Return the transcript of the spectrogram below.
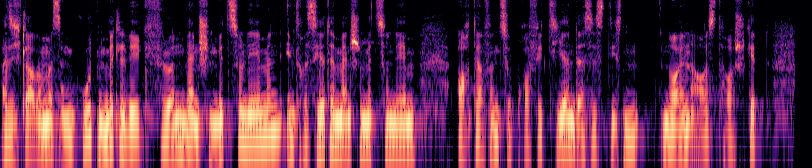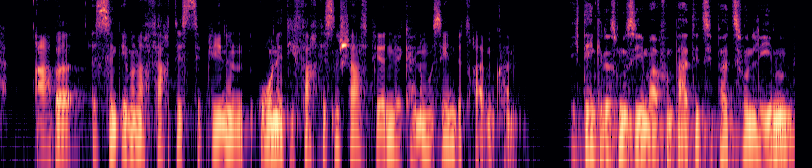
Also ich glaube, man muss einen guten Mittelweg führen, Menschen mitzunehmen, interessierte Menschen mitzunehmen, auch davon zu profitieren, dass es diesen neuen Austausch gibt. Aber es sind immer noch Fachdisziplinen und ohne die Fachwissenschaft werden wir keine Museen betreiben können. Ich denke, das Museum auch von Partizipation leben.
